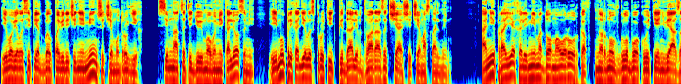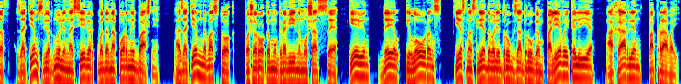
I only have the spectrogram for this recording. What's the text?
Его велосипед был по величине меньше, чем у других, с 17-дюймовыми колесами, и ему приходилось крутить педали в два раза чаще, чем остальным. Они проехали мимо дома Урурков, нырнув в глубокую тень вязов, затем свернули на север к водонапорной башне, а затем на восток, по широкому гравийному шоссе. Кевин, Дейл и Лоуренс тесно следовали друг за другом по левой колее, а Харлин — по правой.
